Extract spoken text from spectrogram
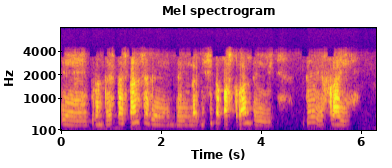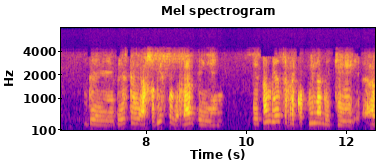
eh, durante esta estancia de, la visita pastoral de, de Fray, de, de este arzobispo, ¿verdad? También se recopila de que ah,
